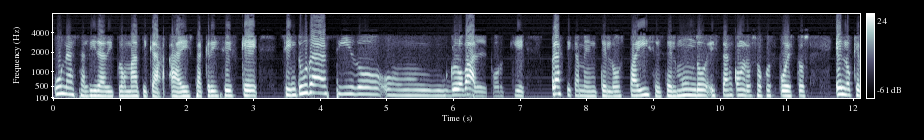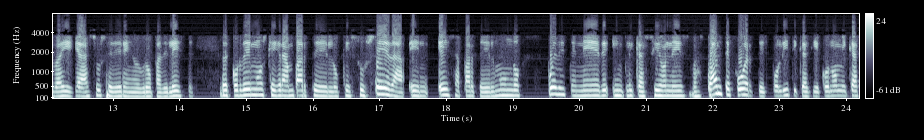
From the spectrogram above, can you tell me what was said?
una salida diplomática a esta crisis que sin duda ha sido global porque prácticamente los países del mundo están con los ojos puestos en lo que vaya a suceder en Europa del Este. Recordemos que gran parte de lo que suceda en esa parte del mundo puede tener implicaciones bastante fuertes políticas y económicas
